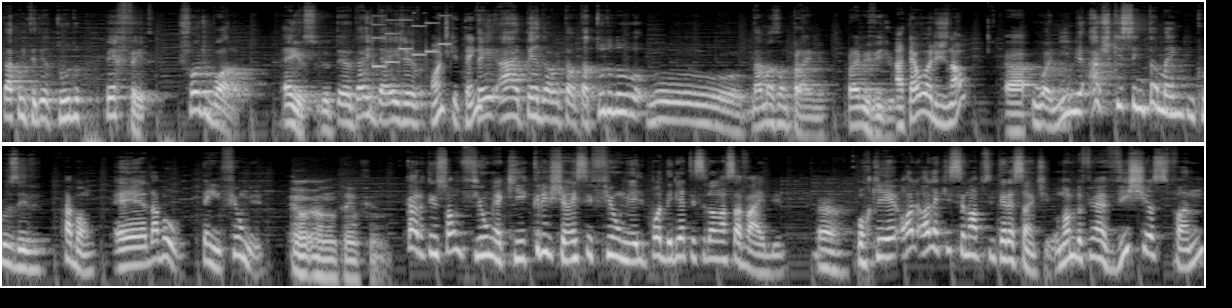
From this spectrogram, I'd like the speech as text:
dá pra entender tudo, perfeito. Show de bola. É isso. Eu tenho 10 10 de- Onde que tem? tem, ah, perdão, então, tá tudo no, no- na Amazon Prime, Prime Video. Até o original? Ah, o anime, acho que sim também, inclusive. Tá bom. É, Dabu, tem filme? Eu, eu não tenho filme. Cara, tem só um filme aqui. Christian, esse filme, ele poderia ter sido a nossa vibe. Ah, Porque, olha, olha que sinopse interessante. O nome do filme é Vicious Fun.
